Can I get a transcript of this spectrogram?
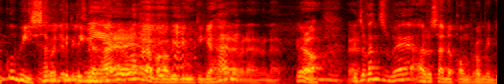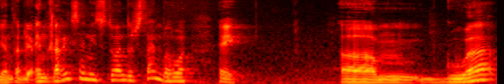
gue bisa Gua bikin juga tiga bisa. hari, Iya, lo iya. kenapa gak bikin tiga hari? benar, benar. You know, itu kan sebenarnya harus ada kompromi di antara. And Karisa needs to understand bahwa, hey, um, gua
